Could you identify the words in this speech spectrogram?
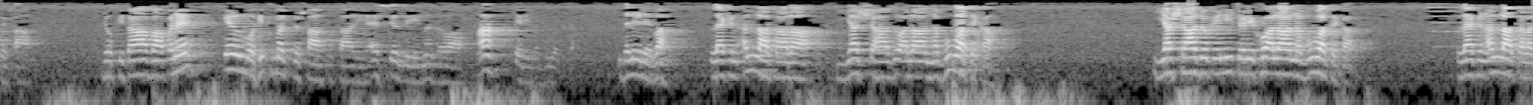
کے ساتھ، جو کتاب آپ نے علم و حکمت کے ساتھ اتاری ہے، اس کے ذریعے میں گواہ ہاں تیری نبوت کا. دلیل واہ لیکن اللہ تعالی یا شہاد اللہ نبوت کا. یا شہادوں کے نیچے لکھو اللہ نبوت کا. لیکن اللہ تعالیٰ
